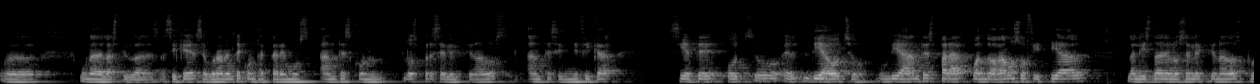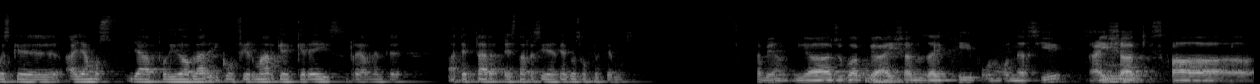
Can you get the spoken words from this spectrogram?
eh, una de las ciudades. Así que seguramente contactaremos antes con los preseleccionados. Antes significa 7, 8, el día 8, un día antes para cuando hagamos oficial la lista de los seleccionados, pues que hayamos ya podido hablar y confirmar que queréis realmente aceptar esta residencia que os ofrecemos. Très bien. Il y a, je vois que Aïcha nous a écrit pour nous remercier. Aïcha qui sera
